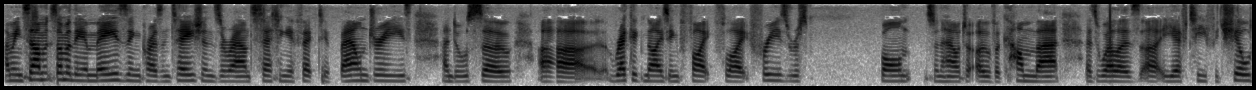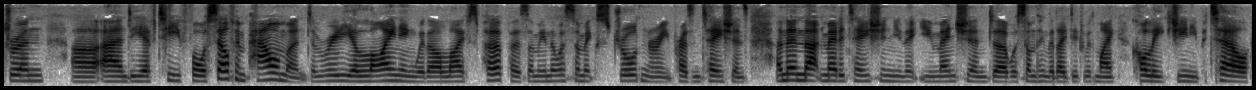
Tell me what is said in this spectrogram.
I mean, some some of the amazing presentations around setting effective boundaries and also uh, recognizing fight, flight, freeze response response and how to overcome that, as well as uh, EFT for children uh, and EFT for self empowerment and really aligning with our life's purpose. I mean, there were some extraordinary presentations. And then that meditation that you mentioned uh, was something that I did with my colleague Jeannie Patel.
